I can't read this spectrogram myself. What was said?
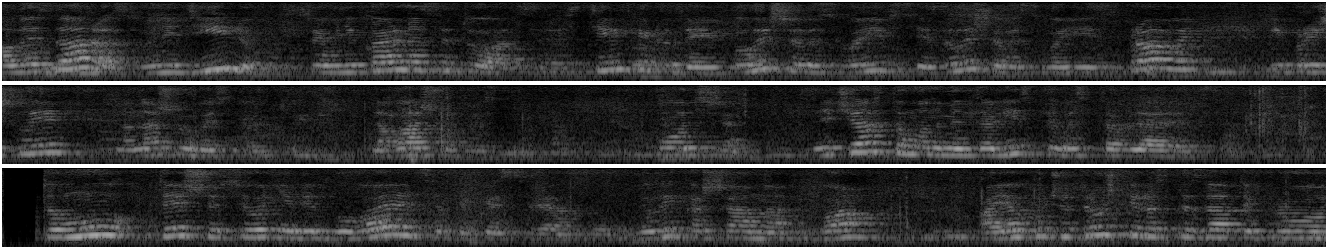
Але зараз, в неділю, це унікальна ситуація. Стільки людей полишили свої всі, залишили свої справи і прийшли на нашу виставку, на вашу виставку. Отже, не часто монументалісти виставляються. Тому те, що сьогодні відбувається, таке свято, велика шана вам. А я хочу трошки розказати про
